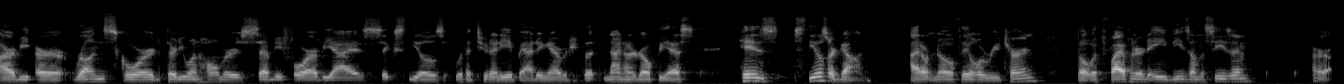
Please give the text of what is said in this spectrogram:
RB or runs scored, 31 homers, 74 RBIs, six steals with a 298 batting average with a 900 OPS. His steals are gone. I don't know if they will return, but with 500 ABs on the season, or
